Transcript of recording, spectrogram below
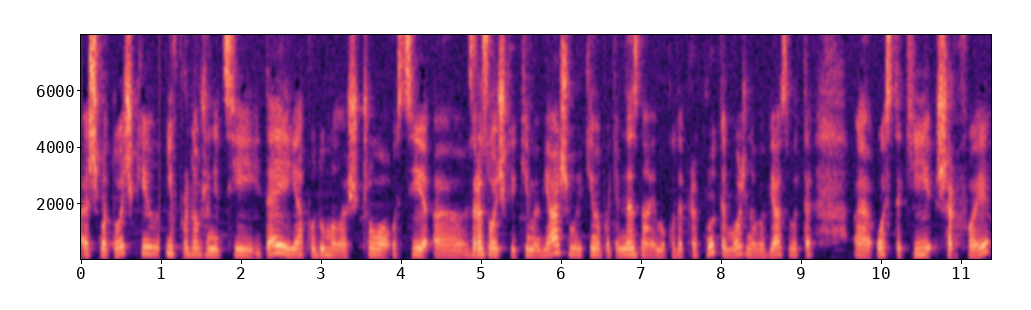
е, шматочків. І в продовженні цієї ідеї я подумала, що ось ці е, зразочки, які ми в'яжемо, які ми потім не знаємо, куди приткнути, можна вив'язувати ось такі шарфи.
